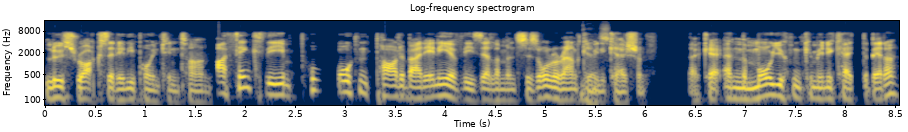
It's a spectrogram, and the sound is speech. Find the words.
loose rocks at any point in time. I think the important part about any of these elements is all around communication. Yes. Okay. And the more you can communicate, the better.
